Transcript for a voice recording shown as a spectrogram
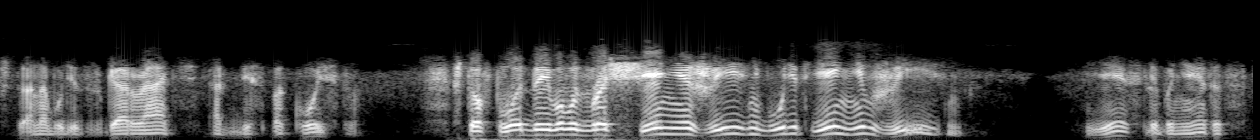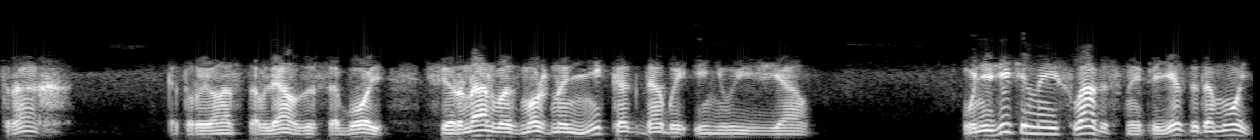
что она будет сгорать от беспокойства что вплоть до его возвращения жизнь будет ей не в жизнь. Если бы не этот страх, который он оставлял за собой, Фернан, возможно, никогда бы и не уезжал. Унизительные и сладостные приезды домой,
